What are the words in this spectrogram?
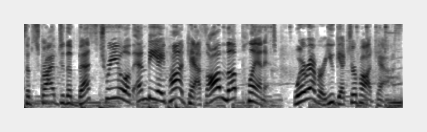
Subscribe to the best trio of NBA podcasts on the planet, wherever you get your podcasts.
